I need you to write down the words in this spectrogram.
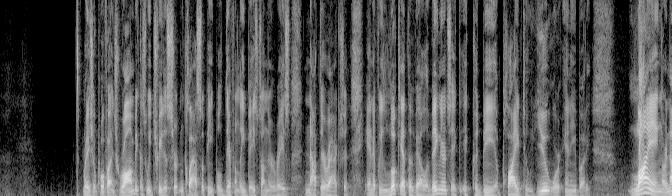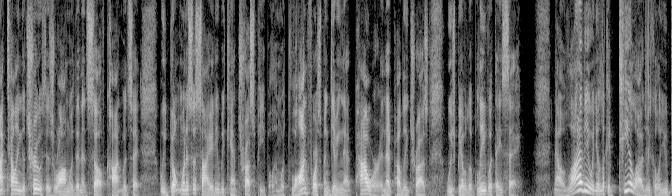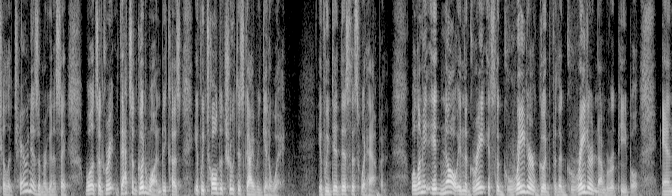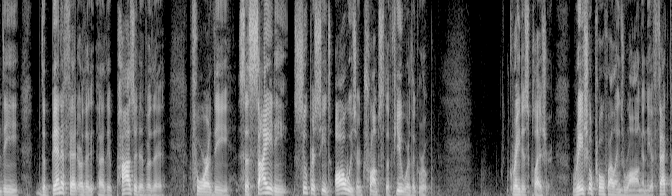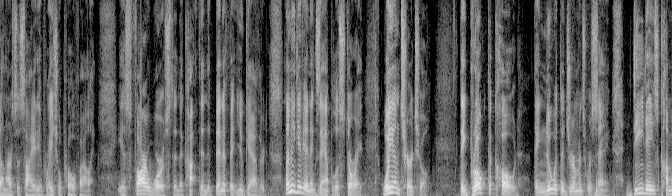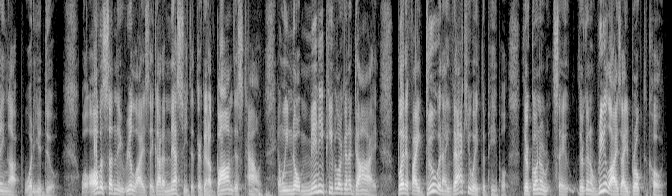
Racial profiling is wrong because we treat a certain class of people differently based on their race, not their action. And if we look at the veil of ignorance, it, it could be applied to you or anybody lying or not telling the truth is wrong within itself. Kant would say, we don't want a society we can't trust people. And with law enforcement giving that power and that public trust, we should be able to believe what they say. Now, a lot of you, when you look at teleological utilitarianism, are going to say, well, it's a great, that's a good one because if we told the truth, this guy would get away. If we did this, this would happen. Well, let me, it, no, in the great, it's the greater good for the greater number of people. And the, the benefit or the, uh, the positive or the, for the society supersedes always or trumps the few or the group. Greatest pleasure. Racial profiling is wrong, and the effect on our society of racial profiling is far worse than the, than the benefit you gathered. Let me give you an example, a story. William Churchill, they broke the code. They knew what the Germans were saying. D-Day's coming up. What do you do? Well, all of a sudden they realize they got a message that they're going to bomb this town. And we know many people are going to die. But if I do and I evacuate the people, they're going to say, they're going to realize I broke the code.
